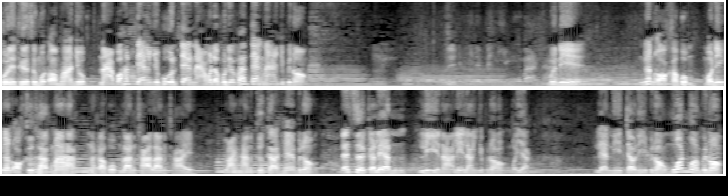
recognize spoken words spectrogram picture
ผู้นี่ถือสมมติออมหานยุบหนาบ่ทันแต่งอยู่ผู้อื่นแต่งหนาว่าเดี๋ยวผู้เดียวท่านแต่งหนาอยู่พี่น้องอืมนี่เมู่บ้านนะมื้อนี้เงินออกครับผม วันนี้เงินออกคึกคักมากนะครับผมร้านค้าร้านขายร้านอาหารคึกคักแห้งพี่น้อง ได้เสือกับเรียนลี่หนาลี่หลังอยู่พี่น้องไม่อยากเรียนนี้เจ้าหนีพี่น้องม้วนม้วนพี่น้อง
